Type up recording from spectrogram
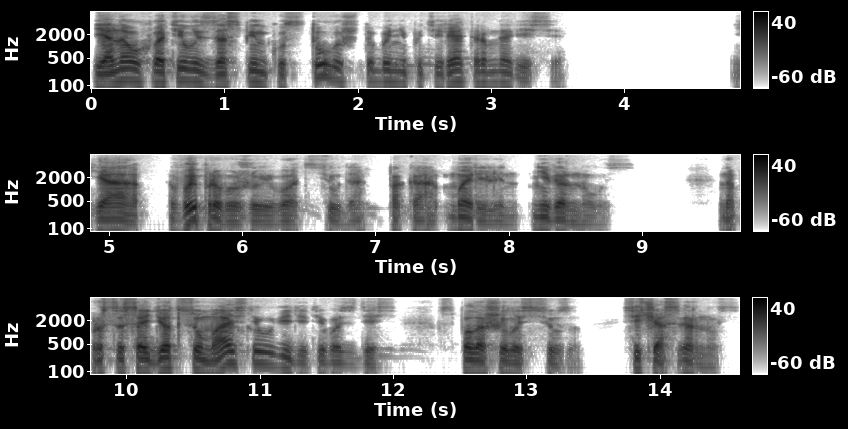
и она ухватилась за спинку стула, чтобы не потерять равновесие. Я выпровожу его отсюда, пока Мэрилин не вернулась. Она просто сойдет с ума, если увидит его здесь, — всполошилась Сьюзан. Сейчас вернусь.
